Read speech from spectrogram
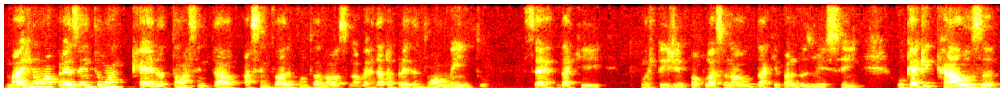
mas não apresenta uma queda tão acentuada quanto a nossa. Na verdade, apresenta um aumento, certo, daqui contingente populacional daqui para 2100. O que é que causa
